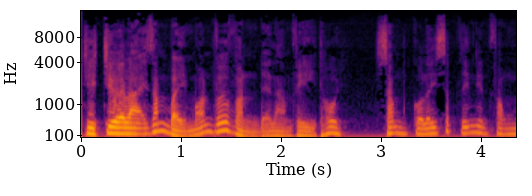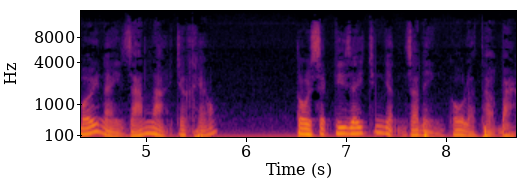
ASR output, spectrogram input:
Chỉ chừa lại dăm bảy món vớ vẩn để làm vì thôi. Xong, cô lấy sắp giấy niêm phong mới này dán lại cho khéo. Tôi sẽ ký giấy chứng nhận gia đình cô là thợ bạc.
